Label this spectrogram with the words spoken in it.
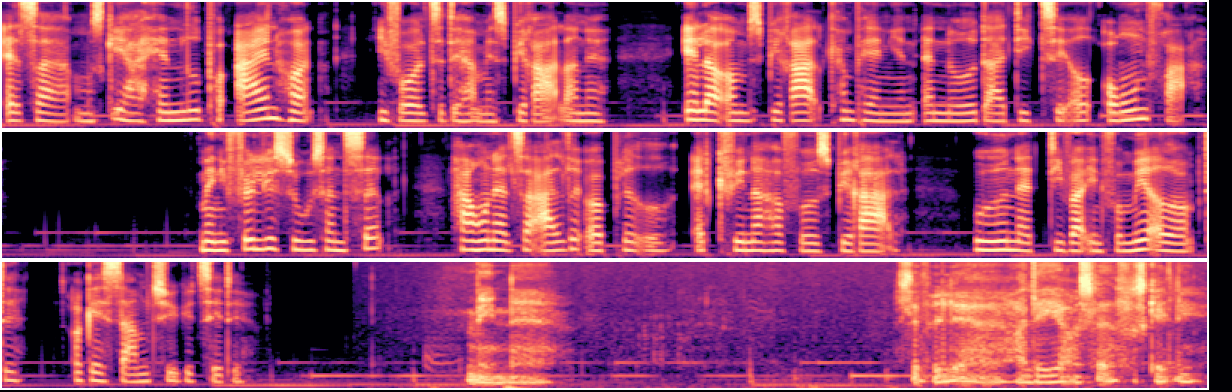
altså måske har handlet på egen hånd i forhold til det her med spiralerne, eller om spiralkampagnen er noget, der er dikteret ovenfra. Men ifølge Susan selv, har hun altså aldrig oplevet, at kvinder har fået spiral, uden at de var informeret om det og gav samtykke til det. Men øh, selvfølgelig har læger også været forskellige.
